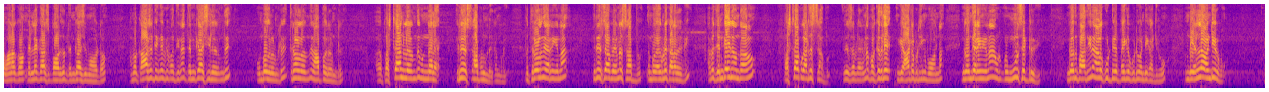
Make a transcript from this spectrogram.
வணக்கம். நெல்லை காசு பாவட்டம் தென்காசி மாவட்டம். நம்ம காசட்டு எங்கே இருக்குது பார்த்தீங்கன்னா தென்காசியிலேருந்து ஒம்பது கிலோமீட்ரு திருநெல்வேலிருந்து நாற்பது கிலோமீட்ரு பஸ் ஸ்டாண்ட்லேருந்து முன்னால் இன்னொரு ஸ்டாப் உண்டு நமக்கு இப்போ திருநெல்வேலிருந்து இறங்கிங்கன்னா இன்னொரு ஸ்டாப்பில் என்ன ஸ்டாப்பு நம்ம அதுக்கு கடை இருக்குது அப்போ தென்காசியில் வந்தாலும் பஸ் ஸ்டாப்புக்கு அடுத்த ஸ்டாப்பு இன்னொரு ஸ்டாப்பில் இறங்கினா பக்கத்துலேயே இங்கே ஆட்டோ பிடிச்சிங்க போக இங்கே வந்து இறங்கினீங்கன்னா ஒரு மூணு செட் இருக்குது இங்கே வந்து பார்த்தீங்கன்னா நாங்கள் கூட்டு பைக்கில் கூட்டி வண்டி காட்டிடுவோம். இப்படி எல்லா வண்டியும் இருக்கும்.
